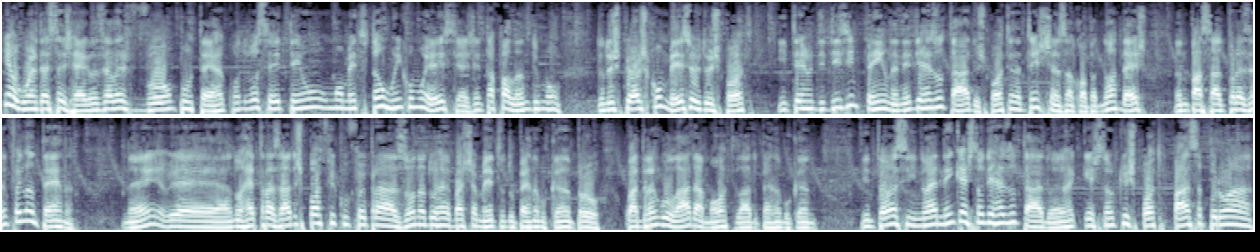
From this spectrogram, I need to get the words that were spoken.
E algumas dessas regras elas voam por terra quando você tem um, momento tão ruim como esse. A gente está falando de, um, de um dos piores começos do esporte em termos de desempenho, né, nem de resultado. O esporte ainda tem chance na Copa do Nordeste. Ano passado, por exemplo, foi lanterna né? É, no retrasado, o esporte ficou, foi para a zona do rebaixamento do Pernambucano, pro quadrangular da morte lá do Pernambucano. Então, assim, não é nem questão de resultado, é questão que o esporte passa por uma,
